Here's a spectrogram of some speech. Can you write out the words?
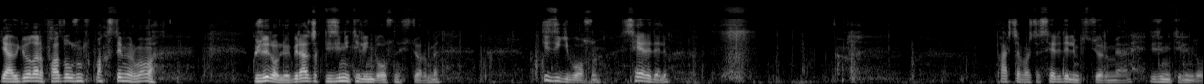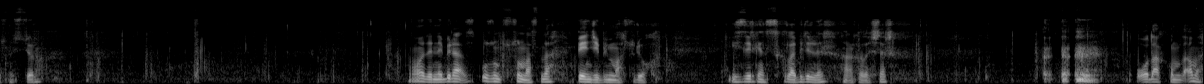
Ya videoları fazla uzun tutmak istemiyorum ama güzel oluyor. Birazcık dizi niteliğinde olsun istiyorum ben. Dizi gibi olsun. Seyredelim. Parça parça seyredelim istiyorum yani. Dizi niteliğinde olsun istiyorum. O nedenle biraz uzun tutulmasında bence bir mahsur yok. İzlerken sıkılabilirler arkadaşlar. o da aklımda ama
